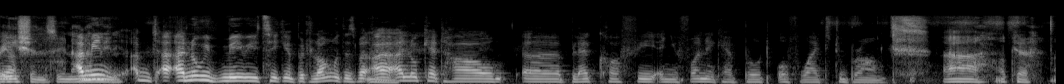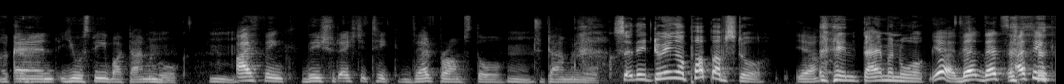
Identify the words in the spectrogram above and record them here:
yeah. collaborations. You know, I mean, I I know we may be taking a bit long with this, but Mm. I, I look at how uh, Black Coffee and Euphonik have brought Off White to Brown, ah, okay, okay, and you were speaking about Diamond Mm. Walk. I think they should actually take that Brown store Mm. to Diamond Walk. so they're doing a pop up store Yeah. in Diamond Walk. Yeah, that that's I think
